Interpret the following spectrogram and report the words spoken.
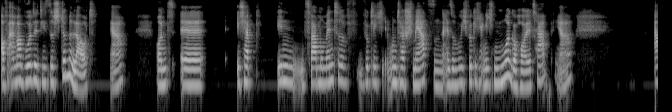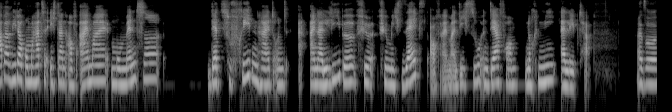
auf einmal wurde diese Stimme laut, ja. Und äh, ich habe in zwar Momente wirklich unter Schmerzen, also wo ich wirklich eigentlich nur geheult habe, ja. Aber wiederum hatte ich dann auf einmal Momente der Zufriedenheit und einer Liebe für, für mich selbst auf einmal, die ich so in der Form noch nie erlebt habe. Also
